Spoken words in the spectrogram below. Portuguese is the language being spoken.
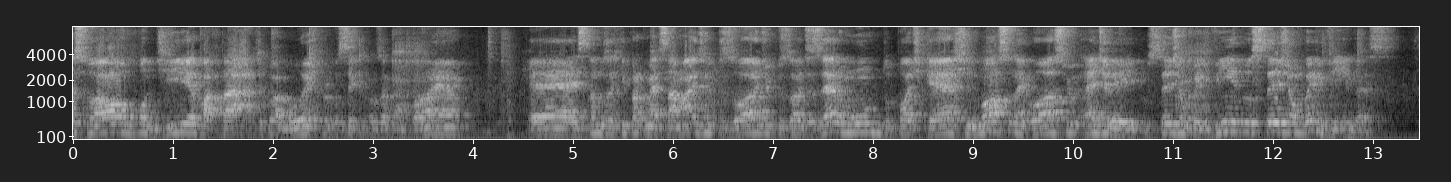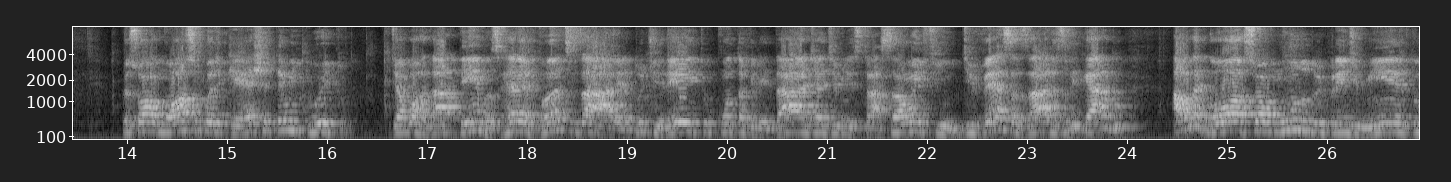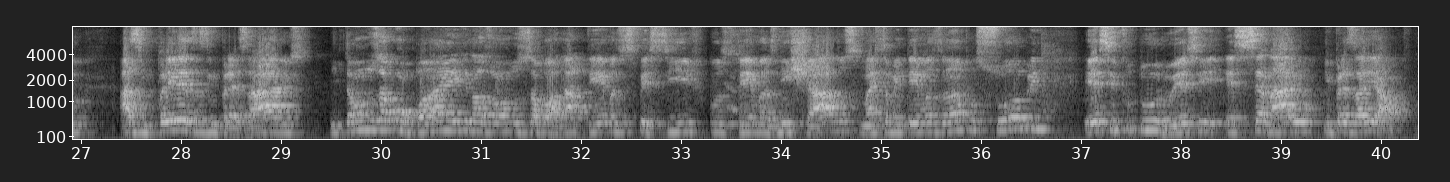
pessoal, bom dia, boa tarde, boa noite para você que nos acompanha. É, estamos aqui para começar mais um episódio, episódio 01 do podcast Nosso Negócio é Direito. Sejam bem-vindos, sejam bem-vindas. Pessoal, nosso podcast tem o intuito de abordar temas relevantes da área do direito, contabilidade, administração, enfim, diversas áreas ligadas ao negócio, ao mundo do empreendimento, às empresas, empresários. Então nos acompanhe que nós vamos abordar temas específicos, temas nichados, mas também temas amplos sobre esse futuro, esse, esse cenário empresarial.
